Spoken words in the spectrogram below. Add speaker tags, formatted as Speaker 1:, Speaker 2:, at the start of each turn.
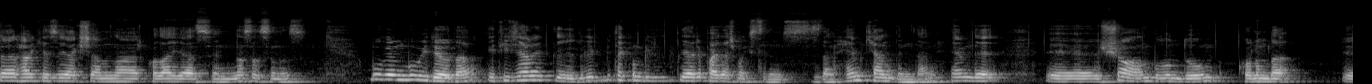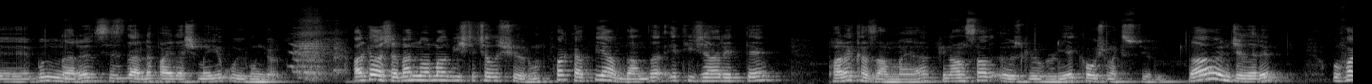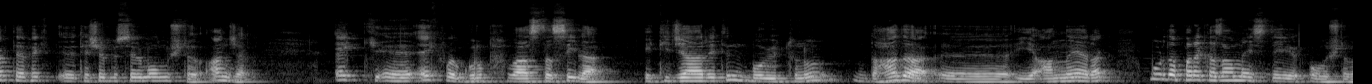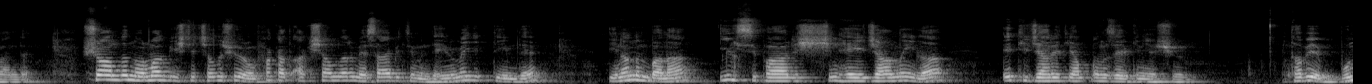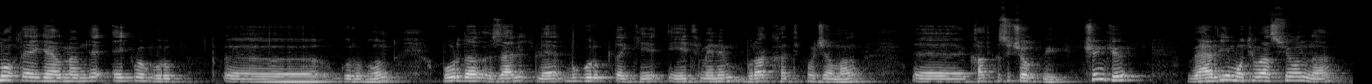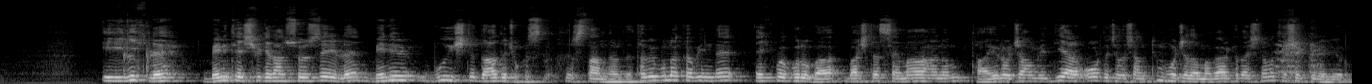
Speaker 1: arkadaşlar, herkese iyi akşamlar, kolay gelsin, nasılsınız? Bugün bu videoda e-ticaretle ilgili bir takım bilgileri paylaşmak istedim sizden. Hem kendimden hem de e, şu an bulunduğum konumda e, bunları sizlerle paylaşmayı uygun gördüm. Arkadaşlar ben normal bir işte çalışıyorum. Fakat bir yandan da e-ticarette para kazanmaya, finansal özgürlüğe kavuşmak istiyorum. Daha önceleri ufak tefek e, teşebbüslerim olmuştu. Ancak ek, e, ek ve grup vasıtasıyla e-ticaretin boyutunu daha da e, iyi anlayarak burada para kazanma isteği oluştu bende. Şu anda normal bir işte çalışıyorum fakat akşamları mesai bitiminde evime gittiğimde inanın bana ilk siparişin heyecanıyla e-ticaret yapmanın zevkini yaşıyorum. Tabii bu noktaya gelmemde Ekva Grup e, grubun burada özellikle bu gruptaki eğitmenim Burak Hatip hocama e, katkısı çok büyük. Çünkü verdiği motivasyonla, iyilikle, beni teşvik eden sözleriyle beni bu işte daha da çok hırs- hırslandırdı. Tabii buna akabinde Ekva gruba, başta Sema Hanım, Tahir hocam ve diğer orada çalışan tüm hocalarıma ve arkadaşlarıma teşekkür ediyorum.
